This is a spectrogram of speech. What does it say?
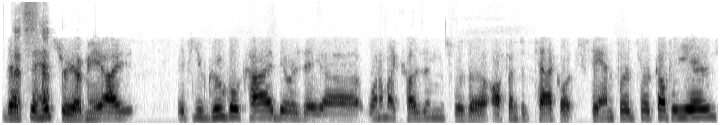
that's, That's the history of me. I, if you Google Kai, there was a uh, one of my cousins was an offensive tackle at Stanford for a couple of years.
